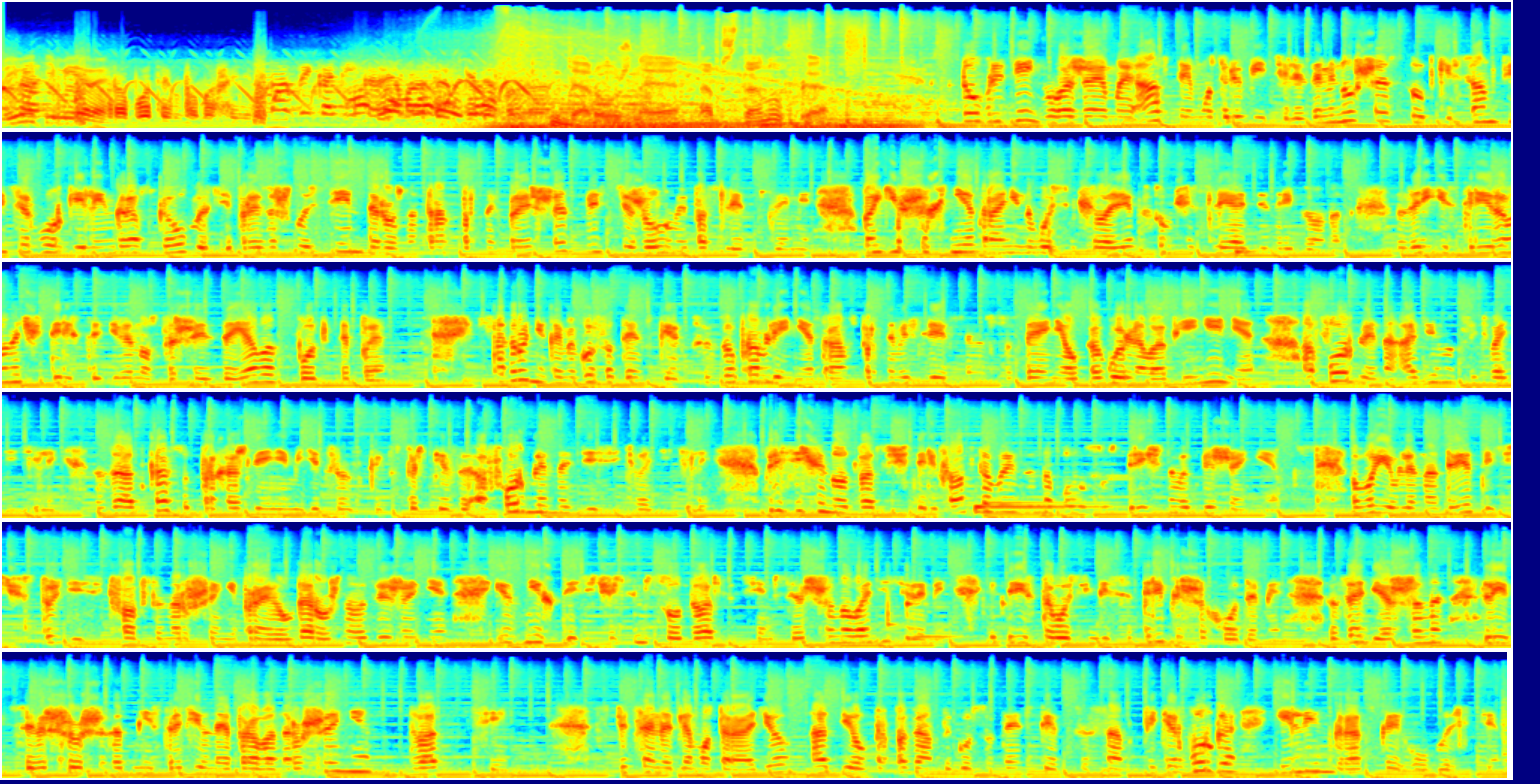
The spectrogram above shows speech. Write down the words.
Примите меры. Работаем по машине. Дорожная обстановка. Добрый день, уважаемые авто и мотолюбители. За минувшие сутки в Санкт-Петербурге и Ленинградской области произошло 7 дорожно-транспортных происшествий с тяжелыми последствиями. Погибших нет, ранены 8 человек, в том числе один ребенок. Зарегистрировано 496 заявок по ДТП. Сотрудниками госавтоинспекции за управление транспортными средствами в состоянии алкогольного опьянения оформлено 11 водителей. За отказ от прохождения медицинской экспертизы оформлено 10 водителей. Пресечено 24 факта выезда на полосу встречного движения. Выявлено 2110 фактов нарушений правил дорожного движения. Из них 1727 совершено водителями и 383 пешеходами. Задержано лиц, совершивших административное правонарушение, 27. Специально для Моторадио, отдел пропаганды госавтоинспекции Санкт-Петербурга и Ленинградской области.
